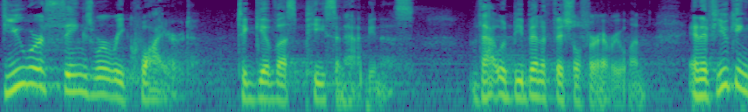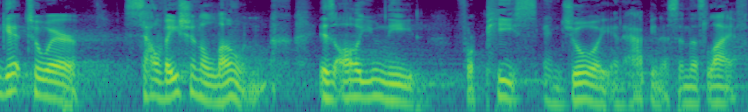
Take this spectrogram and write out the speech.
fewer things were required to give us peace and happiness, that would be beneficial for everyone. And if you can get to where salvation alone is all you need for peace and joy and happiness in this life,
